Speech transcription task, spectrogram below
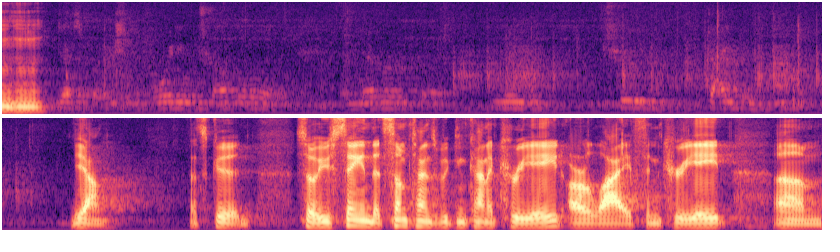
Mm-hmm. Yeah, that's good. So he's saying that sometimes we can kind of create our life and create, um,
